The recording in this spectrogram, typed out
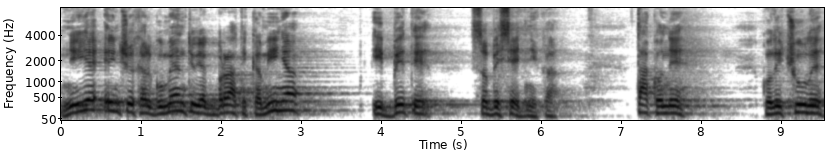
не є інших аргументів, як брати каміння і бити собеседника. Так вони, коли чули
